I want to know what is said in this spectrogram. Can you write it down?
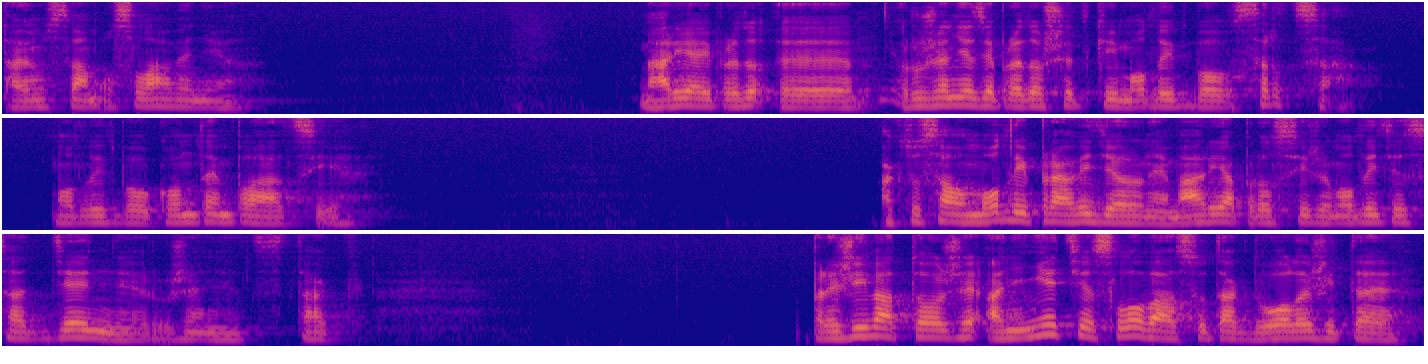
tajomstvám oslávenia. Mária je predo, e, rúženec je predovšetkým modlitbou srdca, modlitbou kontemplácie. Ak to sa ho modlí pravidelne, Mária prosí, že modlite sa denne, rúženec, tak prežíva to, že ani nie tie slova sú tak dôležité,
